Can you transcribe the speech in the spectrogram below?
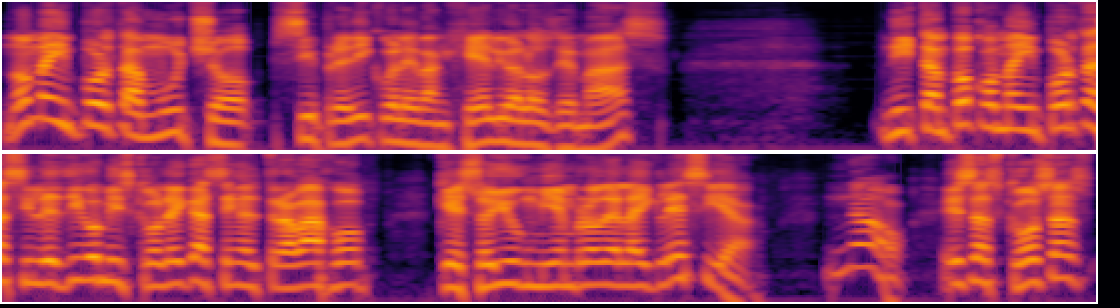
No me importa mucho si predico el Evangelio a los demás, ni tampoco me importa si les digo a mis colegas en el trabajo que soy un miembro de la iglesia. No, esas cosas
